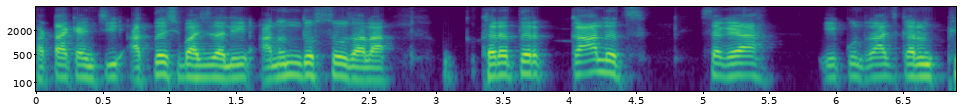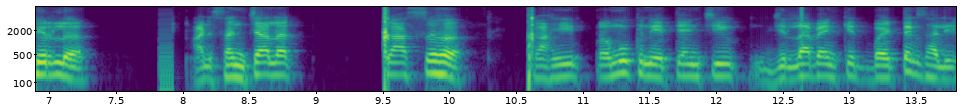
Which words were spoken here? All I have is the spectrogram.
फटाक्यांची आतषबाजी झाली. आनंदोत्सव झाला. खरं तर कालच सगळ्या एकूण राजकारण फिरलं आणि संचालक संचालकासह काही प्रमुख नेत्यांची जिल्हा बँकेत बैठक झाली.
